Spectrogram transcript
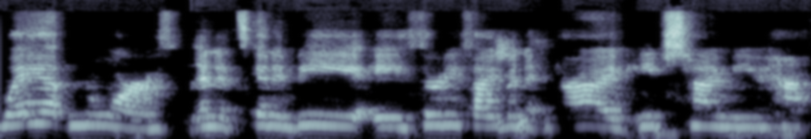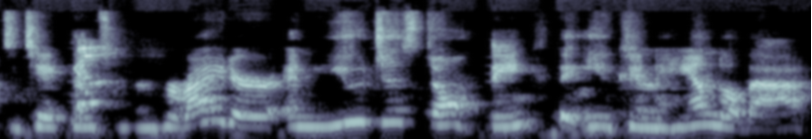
way up north and it's going to be a 35 minute drive each time you have to take them to the provider and you just don't think that you can handle that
